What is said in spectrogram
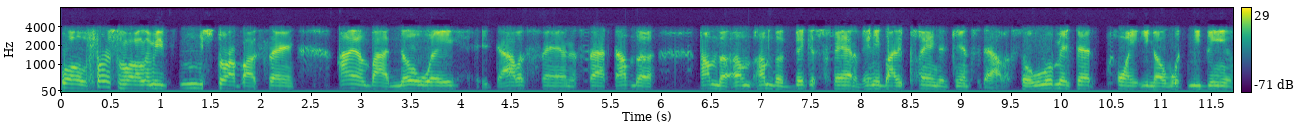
Well, first of all, let me, let me start by saying I am by no way a Dallas fan. In fact, I'm the I'm the I'm, I'm the biggest fan of anybody playing against Dallas. So we'll make that point. You know, with me being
